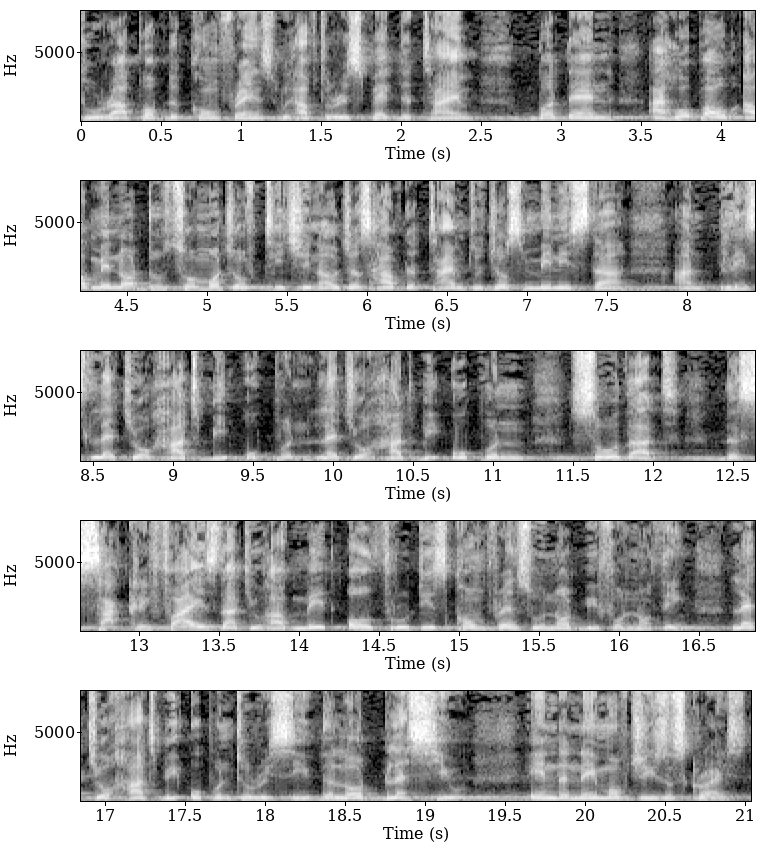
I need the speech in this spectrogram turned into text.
to wrap up the conference. We have to respect the time. But then I hope I'll, I may not do so much of teaching. I'll just have the time to just minister. And please let your heart be open. Let your heart be open so that the sacrifice that you have made all through this conference will not be for nothing. Let your heart be open to receive. The Lord bless you in the name of Jesus Christ.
